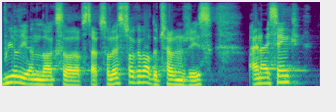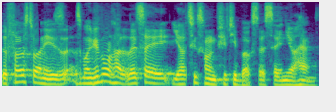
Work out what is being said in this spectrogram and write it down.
really unlocks a lot of stuff. So let's talk about the challenges. And I think the first one is when people have, let's say you have 650 bucks, let's say in your hand.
